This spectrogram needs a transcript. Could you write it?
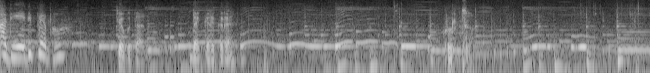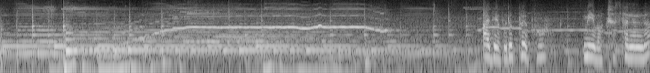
అది ఏది ప్రభు? చెబుతాను. దగ్గరకు రా కూర్చో. అదెవరు ప్రభు? మీ వక్షస్థలంలో?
